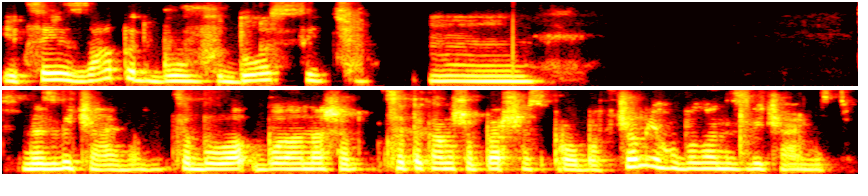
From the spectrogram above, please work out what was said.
І цей запит був досить. м, Незвичайним. Це була, була наша, це така наша перша спроба. В чому його була незвичайність?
